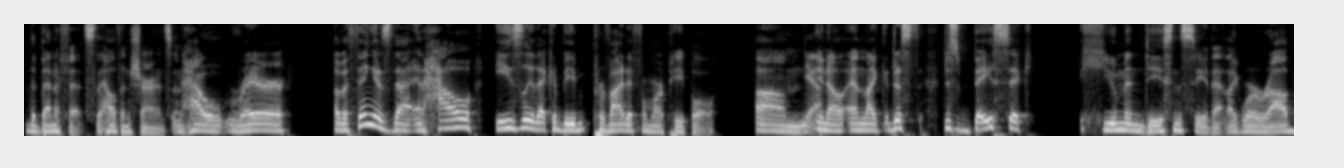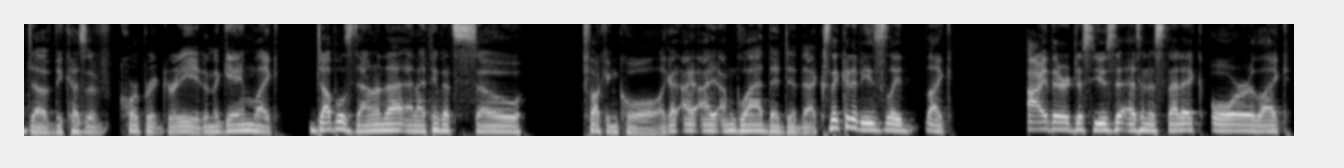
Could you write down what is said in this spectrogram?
the benefits the health insurance and how rare of a thing is that and how easily that could be provided for more people. Um Yeah. you know and like just just basic human decency that like we're robbed of because of corporate greed. And the game like doubles down on that and i think that's so fucking cool. Like i i i'm glad they did that because they could have easily like either just used it as an aesthetic or like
